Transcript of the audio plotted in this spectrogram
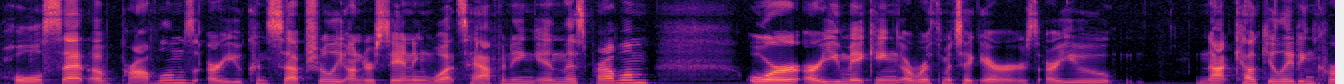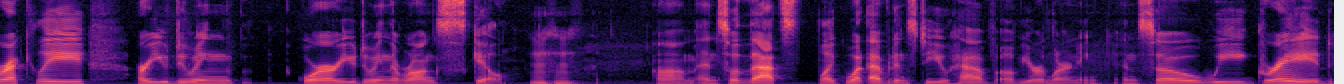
whole set of problems? Are you conceptually understanding what's happening in this problem? Or are you making arithmetic errors? Are you not calculating correctly? Are you doing, or are you doing the wrong skill? Mm-hmm. Um, and so that's like, what evidence do you have of your learning? And so we grade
